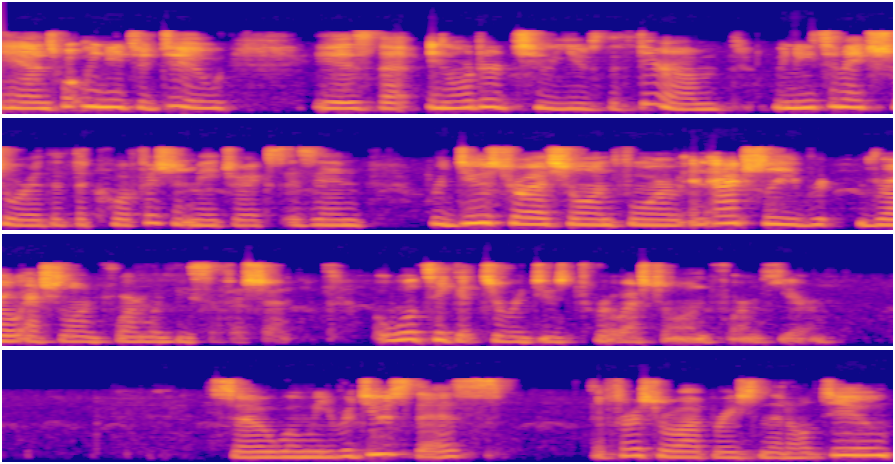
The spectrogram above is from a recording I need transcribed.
And what we need to do is that in order to use the theorem, we need to make sure that the coefficient matrix is in reduced row echelon form, and actually row echelon form would be sufficient. We'll take it to reduced row echelon form here. So when we reduce this, the first row operation that I'll do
